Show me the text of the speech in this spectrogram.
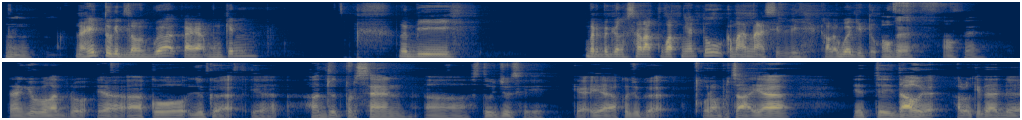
Hmm. Nah itu gitu loh, gue kayak mungkin lebih berpegang secara kuatnya tuh ke mana sih kalau gue gitu. Oke, oke. Thank you banget, Bro. Ya, aku juga ya 100% eh, setuju sih. Kayak ya aku juga orang percaya ya jadi tahu ya kalau kita ada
